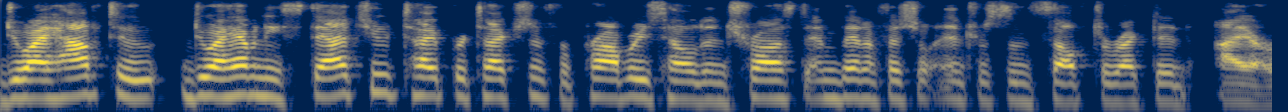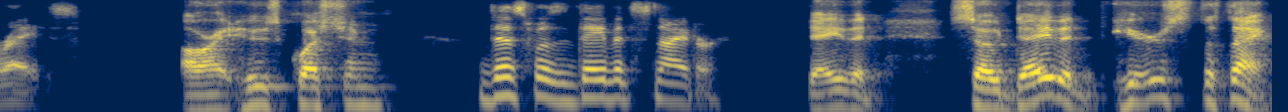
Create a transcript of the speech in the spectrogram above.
Do I have to, do I have any statute type protection for properties held in trust and beneficial interests in self-directed IRAs? All right, whose question? This was David Snyder. David. So David, here's the thing.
